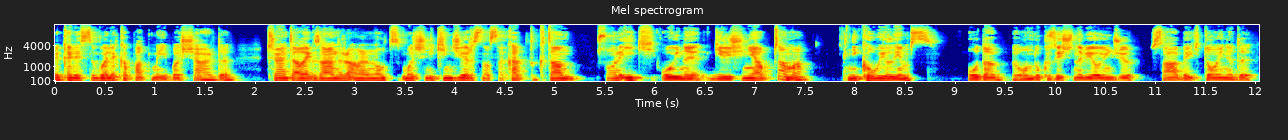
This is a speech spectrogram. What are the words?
ve kalesini gole kapatmayı başardı. Trent Alexander-Arnold maçın ikinci yarısında sakatlıktan sonra ilk oyuna girişini yaptı ama Nico Williams o da 19 yaşında bir oyuncu. Sağ bekte oynadı.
